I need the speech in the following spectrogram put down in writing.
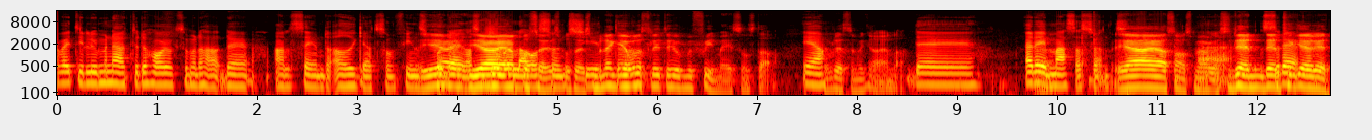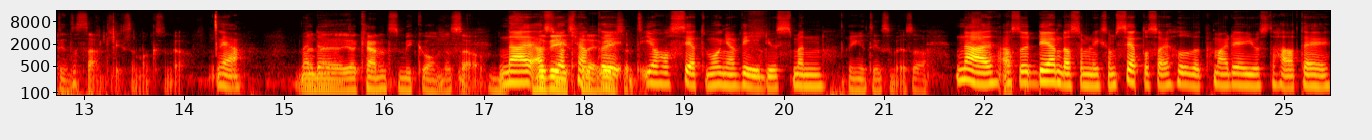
jag vet Illuminati det har ju också med det här, det allseende ögat som finns på Ja, deras ja, ja, dollar och precis, sånt precis. Men den går och- väl också lite ihop med Freemasons där. Ja, Det är det som är grejen där. det, ja det är massa sånt. Ja, ja, sådana små Ja, Så den, den så det- tycker jag är rätt intressant liksom också då. Ja. Men, Men det- eh, jag kan inte så mycket om den så. Nej, alltså jag på kan det inte, viset. jag har sett många videos men Ingenting som är så. nej, alltså det enda som liksom sätter sig i huvudet på mig det är just det här att det är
